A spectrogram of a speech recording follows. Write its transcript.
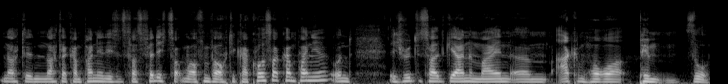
nach, den, nach der Kampagne, die ist jetzt fast fertig, zocken wir auf jeden Fall auch die Carcosa-Kampagne und ich würde jetzt halt gerne mein ähm, Arkham Horror pimpen. So.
